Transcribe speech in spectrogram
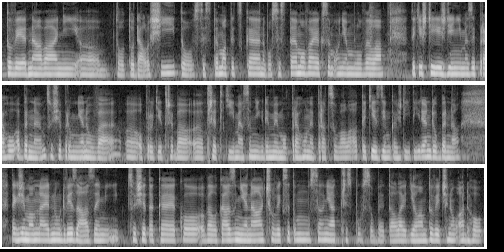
to vyjednávání, eh, to, to další, to systematické nebo systémové, jak jsem o něm mluvila. Teď ještě ježdění mezi Prahou a Brnem, což je pro mě nové, eh, oproti třeba eh, předtím. Já jsem nikdy mimo Prahu nepracovala a teď jezdím každý týden do Brna. Takže mám najednou dvě zázemí, což je také jako velká změna. Člověk se tomu musel nějak přizpůsobit, ale dělám to většinou ad hoc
